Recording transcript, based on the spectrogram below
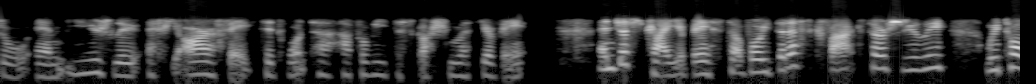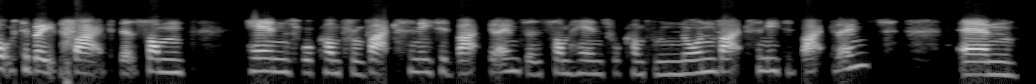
So um, usually, if you are affected, want to have a wee discussion with your vet and just try your best to avoid the risk factors. Really, we talked about the fact that some hens will come from vaccinated backgrounds and some hens will come from non-vaccinated backgrounds. Um,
